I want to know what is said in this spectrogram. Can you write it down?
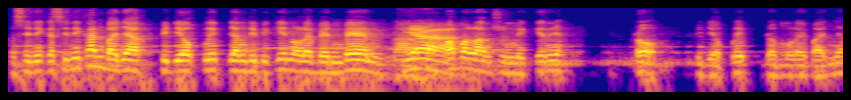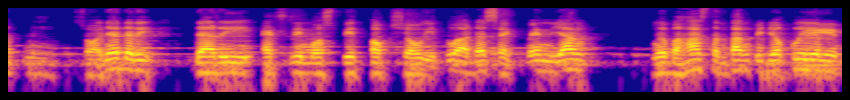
ke sini ke sini kan banyak video klip yang dibikin oleh band-band nah Iya. bapak mah langsung mikirnya bro video klip udah mulai banyak nih soalnya dari dari Extreme Speed Talk Show itu ada segmen yang ngebahas tentang video klip Klip.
